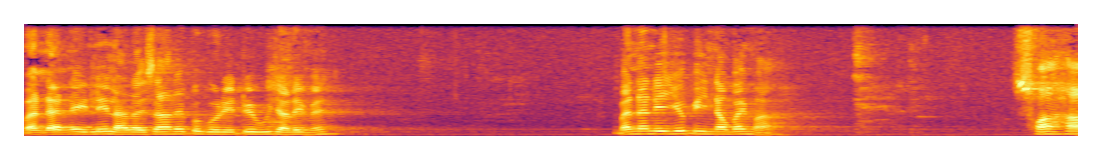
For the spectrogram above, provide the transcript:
မန္တန်နေလေးလာလိုက်စားတဲ့ပုဂ္ဂိုလ်တွေတွေ့ဘူးကြလိမ့်မယ်မန္တန်နေရွတ်ပြီးနောက်ပိုင်းမှာဆွာဟာ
